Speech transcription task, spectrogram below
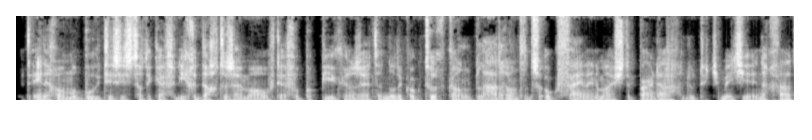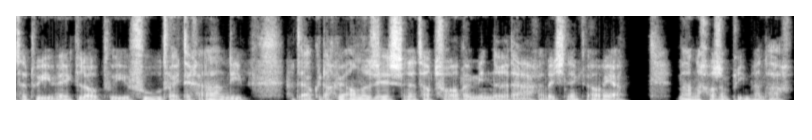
Het enige wat me boeit is, is dat ik even die gedachten uit mijn hoofd even op papier kan zetten. En dat ik ook terug kan bladeren. Want dat is ook fijn. En als je het een paar dagen doet, dat je een beetje in de gaten hebt hoe je week loopt, hoe je voelt, waar je tegenaan liep. Dat elke dag weer anders is. En het helpt vooral bij mindere dagen. Dat je denkt, oh ja, maandag was een prima dag.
